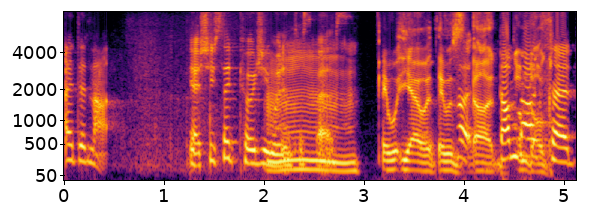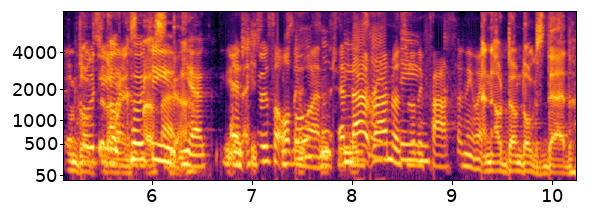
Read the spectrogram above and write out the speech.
I did not. Yeah, she said Koji went into spec. It, yeah, it was. But Uh, Dumb Dog said Dumb Dog Koji said Oh, went Koji, spec, yeah. yeah, and he was the she only one. And that round was really fast anyway. And now Dumb Dog's dead.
